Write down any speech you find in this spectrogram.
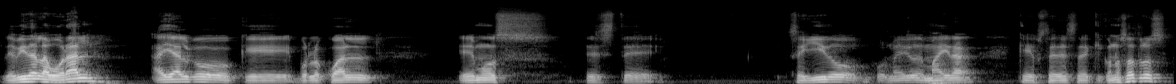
vida laboral, hay algo que por lo cual hemos este, seguido por medio de Mayra que usted esté aquí con nosotros,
